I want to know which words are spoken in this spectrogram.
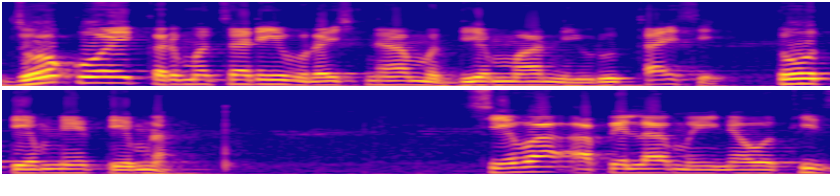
જો કોઈ કર્મચારી વર્ષના મધ્યમાં નિવૃત્ત થાય છે, તો તેમને તેમના સેવા આપેલા મહિનાઓથી જ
